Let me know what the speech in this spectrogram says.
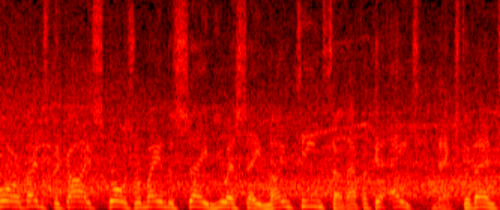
four events, the guys' scores remain the same. USA 19, South Africa 8. Next event.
